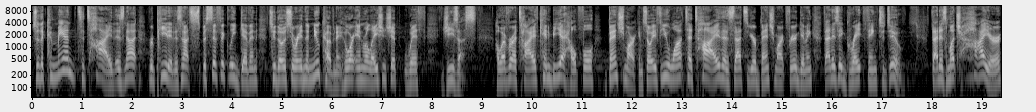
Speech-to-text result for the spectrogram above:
So the command to tithe is not repeated, it's not specifically given to those who are in the new covenant, who are in relationship with Jesus. However, a tithe can be a helpful benchmark. And so, if you want to tithe, as that's your benchmark for your giving, that is a great thing to do. That is much higher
